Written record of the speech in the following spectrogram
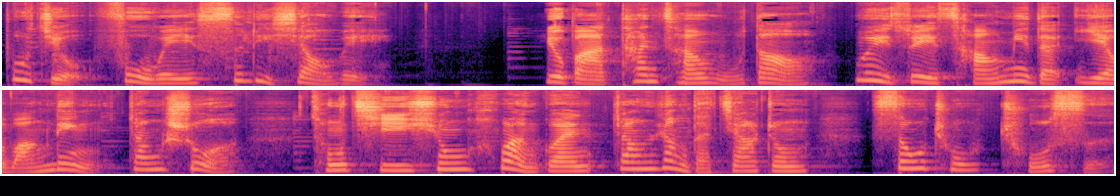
不久复为司隶校尉，又把贪残无道、畏罪藏匿的野王令张硕。从其兄宦官张让的家中搜出处死。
